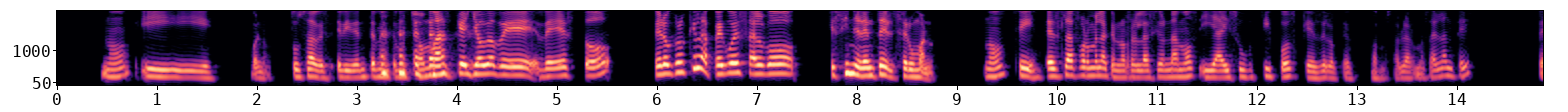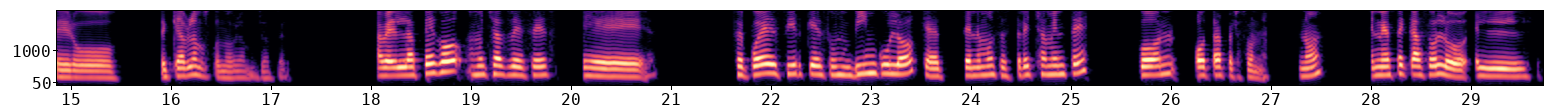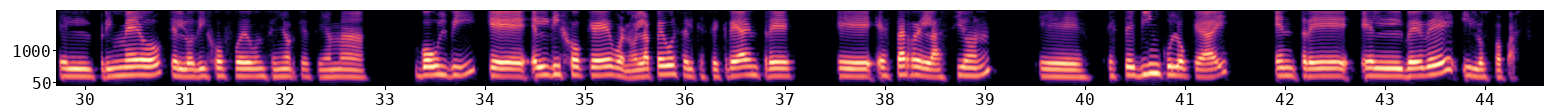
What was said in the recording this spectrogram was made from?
¿no? Y bueno, tú sabes evidentemente mucho más que yo de, de esto, pero creo que el apego es algo que es inherente del ser humano, ¿no? Sí. Es la forma en la que nos relacionamos y hay subtipos, que es de lo que vamos a hablar más adelante, pero ¿de qué hablamos cuando hablamos de apego? A ver, el apego muchas veces eh, se puede decir que es un vínculo que tenemos estrechamente con otra persona, ¿no? En este caso, lo, el, el, primero que lo dijo fue un señor que se llama Bowlby, que él dijo que, bueno, el apego es el que se crea entre eh, esta relación, eh, este vínculo que hay entre el bebé y los papás,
